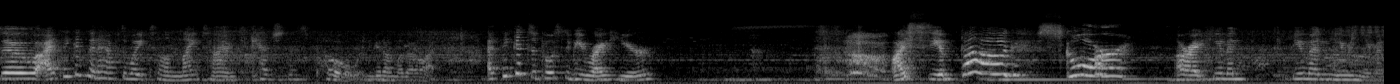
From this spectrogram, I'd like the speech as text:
So I think I'm gonna have to wait till nighttime to catch this Poe and get on with our life. I think it's supposed to be right here. I see a bug! Score! Alright, human. Human, human, human.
